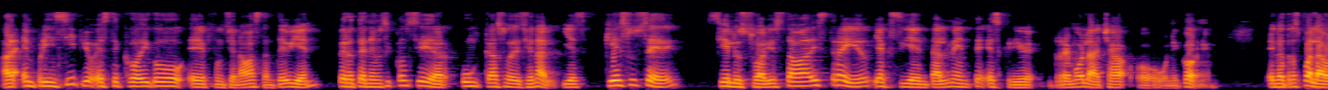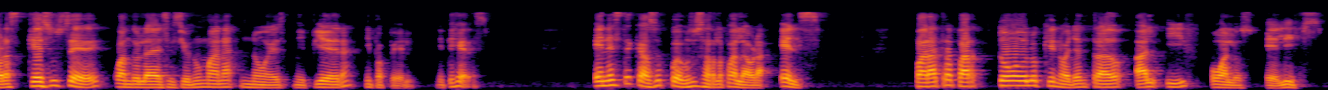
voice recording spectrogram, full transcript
Ahora, en principio, este código eh, funciona bastante bien, pero tenemos que considerar un caso adicional, y es qué sucede si el usuario estaba distraído y accidentalmente escribe remolacha o unicornio. En otras palabras, ¿qué sucede cuando la decisión humana no es ni piedra, ni papel, ni tijeras? En este caso podemos usar la palabra else. para atrapar todo lo que no haya entrado al if o a los elifs.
